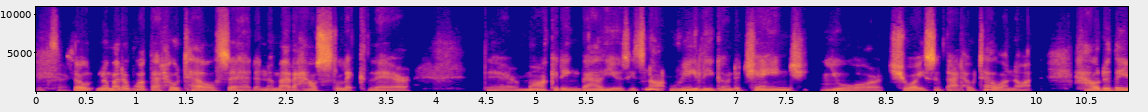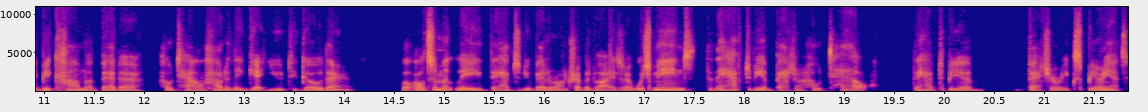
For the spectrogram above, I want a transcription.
exactly. so no matter what that hotel said and no matter how slick their their marketing values it's not really going to change mm. your choice of that hotel or not how do they become a better hotel how do they get you to go there well ultimately they have to do better on tripadvisor which mm. means mm. that they have to be a better hotel they have to be a better experience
